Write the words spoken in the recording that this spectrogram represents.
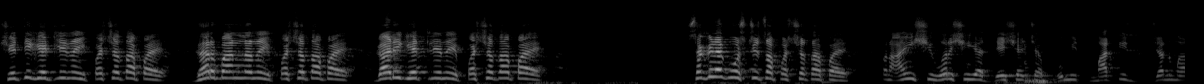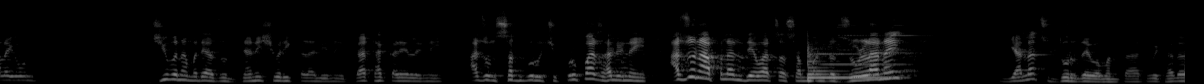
शेती घेतली नाही पश्चाताप आहे. घर बांधलं नाही पश्चाताप आहे. गाडी घेतली नाही पश्चाताप आहे. सगळ्या गोष्टीचा पश्चाताप आहे. पण ऐंशी वर्ष या देशाच्या भूमीत मातीत जन्माला येऊन जीवनामध्ये अजून ज्ञानेश्वरी कळाली नाही गाथा कळली नाही अजून सद्गुरूची कृपा झाली नाही अजून आपला देवाचा संबंध जुळला नाही यालाच दुर्दैव म्हणतात विठ्ठल.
